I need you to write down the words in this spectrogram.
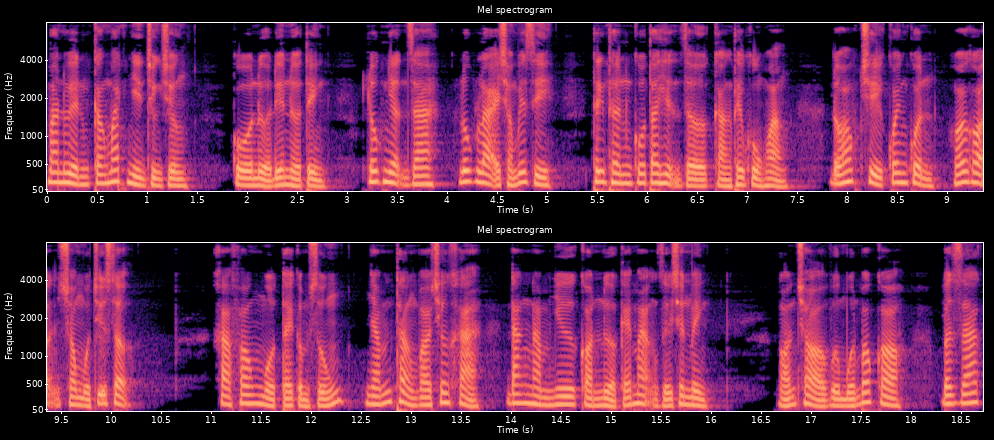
Mạn Huyền căng mắt nhìn Trừng Trừng, cô nửa điên nửa tỉnh, lúc nhận ra, lúc lại chẳng biết gì, tinh thần cô ta hiện giờ càng thêm khủng hoảng, đầu óc chỉ quanh quẩn gói gọn trong một chữ sợ. Khả Phong một tay cầm súng, nhắm thẳng vào Trương Khả đang nằm như còn nửa cái mạng dưới chân mình. Ngón trỏ vừa muốn bóp cò, bất giác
